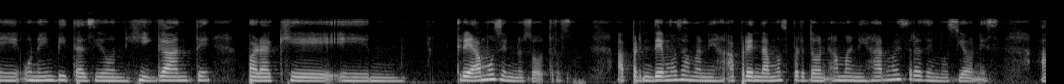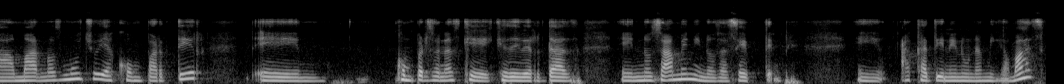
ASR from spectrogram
Eh, una invitación gigante para que em, creamos en nosotros. Aprendemos a manejar, aprendamos perdón, a manejar nuestras emociones, a amarnos mucho y a compartir em, con personas que, que de verdad eh, nos amen y nos acepten. Eh, acá tienen una amiga más.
